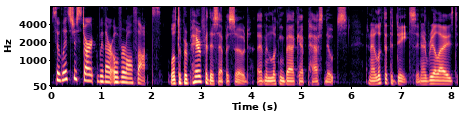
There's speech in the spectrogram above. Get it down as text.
So let's just start with our overall thoughts. Well, to prepare for this episode, I've been looking back at past notes, and I looked at the dates, and I realized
